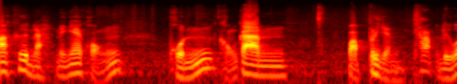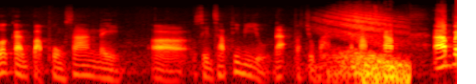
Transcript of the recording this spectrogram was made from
มากขึ้นนะในแง่ของผลของการปรับเปลี่ยนครับหรือว่าการปรับโครงสร้างในเอ่อ สินทรัพย์ที่มีอยู่ณปัจจุบันนะครับครับอะไป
